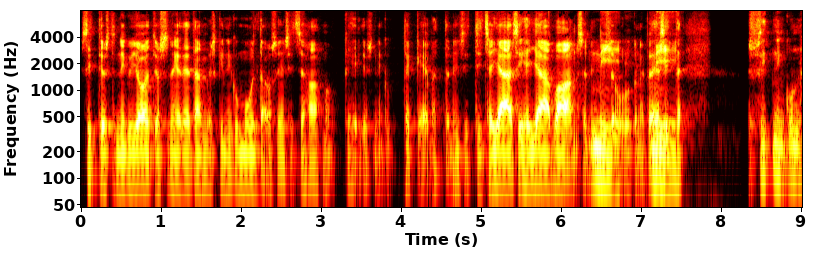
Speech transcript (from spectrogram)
sitten tietysti niin kuin, joo, että jos ne jätetään myöskin niin kuin muilta osin sit se hahmokehitys niin kuin tekemättä, niin sitten sit se jää, siihen jää vaan se, niin, niin. se ulkonäkö. Niin. Ja sitten sit, niin kuin,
